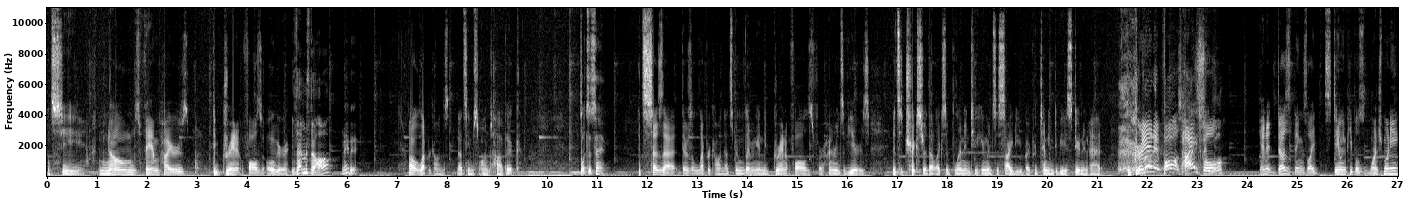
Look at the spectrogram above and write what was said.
Let's see. Gnomes, vampires, the Granite Falls Ogre. Is that Mr. Hall? Maybe. Oh, leprechauns. That seems on topic. What's it say? It says that there's a leprechaun that's been living in the Granite Falls for hundreds of years. It's a trickster that likes to blend into human society by pretending to be a student at Granite Falls High School. And it does things like stealing people's lunch money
